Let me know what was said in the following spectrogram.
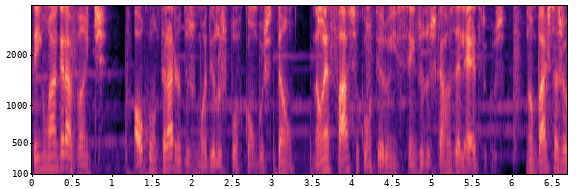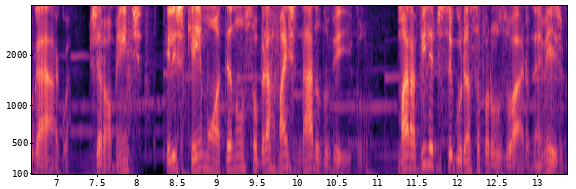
tem um agravante. Ao contrário dos modelos por combustão, não é fácil conter o incêndio dos carros elétricos. Não basta jogar água. Geralmente, eles queimam até não sobrar mais nada do veículo. Maravilha de segurança para o usuário, não é mesmo?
